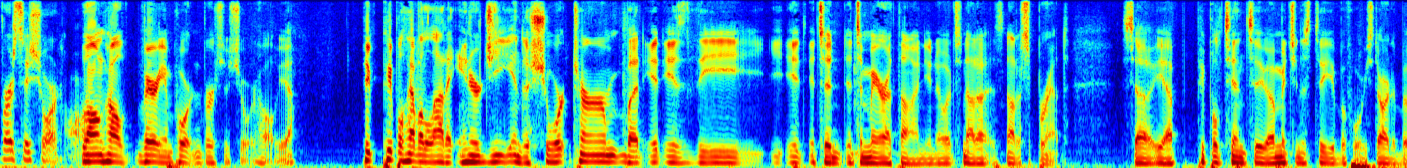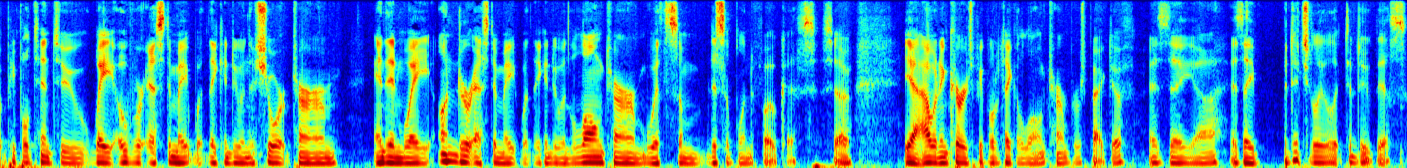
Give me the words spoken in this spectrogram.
versus short haul. Long haul, very important versus short haul. Yeah, Pe- people have a lot of energy in the short term, but it is the it, it's a it's a marathon. You know, it's not a it's not a sprint. So yeah, people tend to. I mentioned this to you before we started, but people tend to way overestimate what they can do in the short term, and then way underestimate what they can do in the long term with some disciplined focus. So, yeah, I would encourage people to take a long term perspective as they uh, as they potentially look to do this.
